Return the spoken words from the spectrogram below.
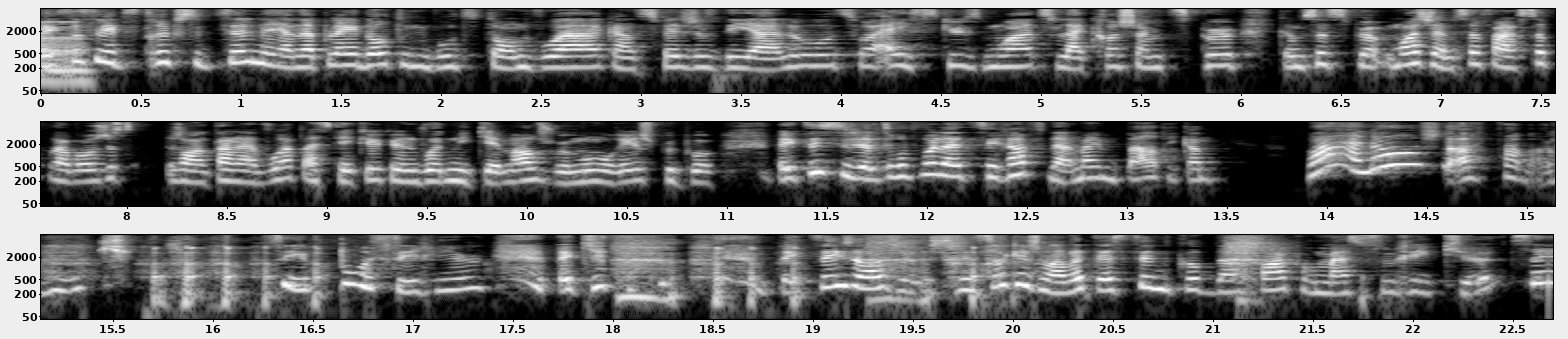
Fait que ça, ah. c'est les petits trucs subtils, mais il y en a plein d'autres au niveau du ton de voix. Quand tu fais juste des halos, tu vois, hey, excuse-moi, tu l'accroches un petit peu. Comme ça, tu peux. Moi, j'aime ça faire ça pour avoir juste, j'entends la voix parce que quelqu'un qui a une voix de Mickey Mouse, je veux mourir, je peux pas. Fait que tu sais, si je le trouve pas l'attirant, finalement, il me parle, puis comme, Ouais, allô? Je suis ah, tabarnak. c'est pas sérieux. Fait que, fait que tu sais, genre, je, suis sûre que je m'en vais tester une coupe d'affaires pour m'assurer que, tu sais.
